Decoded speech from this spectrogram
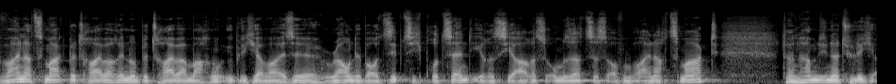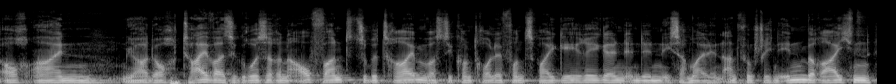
Weihnachtsmarktbetreiberinnen und Betreiber machen üblicherweise roundabout 70 Prozent ihres Jahresumsatzes auf dem Weihnachtsmarkt. Dann haben die natürlich auch einen, ja doch teilweise größeren Aufwand zu betreiben, was die Kontrolle von 2G-Regeln in den, ich sag mal, in Anführungsstrichen Innenbereichen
